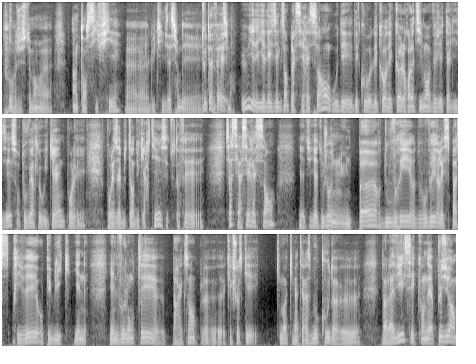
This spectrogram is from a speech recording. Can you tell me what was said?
pour justement intensifier euh, l'utilisation des Tout à fait. Bâtiments. Oui, il y, a des exemples assez récents où des, des cours des cours d'école relativement végétalisés sont ouvertes le week-end pour les pour les habitants du quartier. C'est tout à fait ça, c'est assez récent. Il y a, il y a toujours une, une peur d'ouvrir d'ouvrir l'espace privé au public. Il y a une, il y a une volonté, euh, par exemple, euh, quelque chose qui est qui moi qui m'intéresse beaucoup dans la ville, c'est qu'on à plusieurs,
